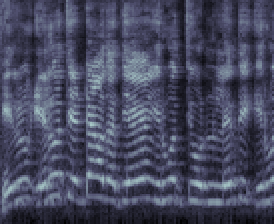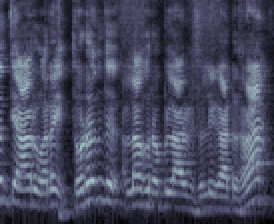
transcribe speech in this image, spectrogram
இரு எழுபத்தி எட்டாவது அத்தியாயம் இருபத்தி ஒன்றுலேருந்து இருபத்தி ஆறு வரை தொடர்ந்து அல்லாஹு ரபுல்லாவின் சொல்லி காட்டுகிறான்.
